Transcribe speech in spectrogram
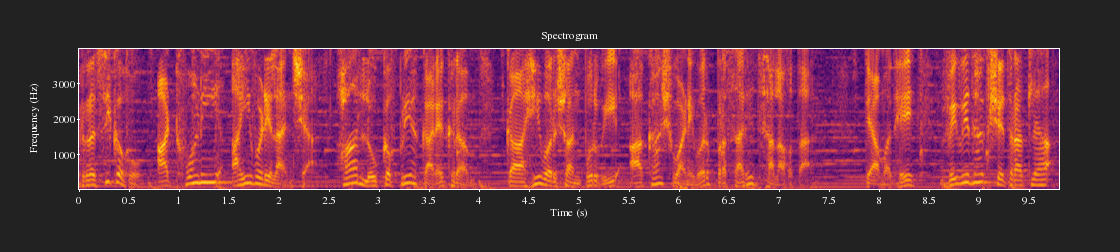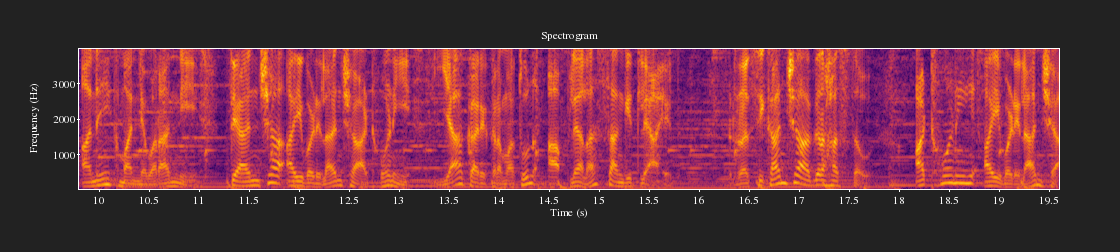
रसिक हो आठवणी आई वडिलांच्या. हा लोकप्रिय कार्यक्रम काही वर्षांपूर्वी आकाशवाणीवर प्रसारित झाला होता. त्यामध्ये विविध क्षेत्रातल्या अनेक मान्यवरांनी त्यांच्या आई वडिलांच्या आठवणी या कार्यक्रमातून आपल्याला सांगितल्या आहेत. रसिकांच्या आग्रहास्तव आठवणी आई वडिलांच्या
